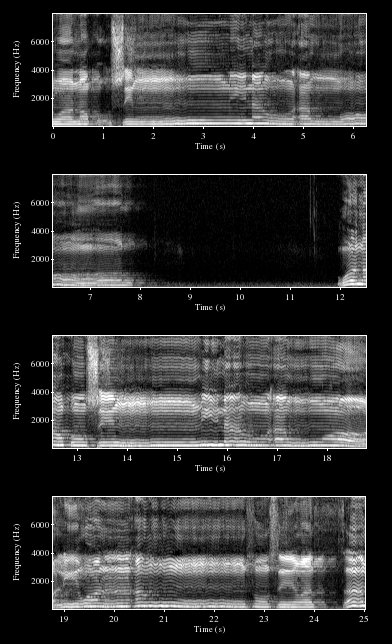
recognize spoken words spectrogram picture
ونقص من الأموال. ونقص من الأموال والأنفس والثمرات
